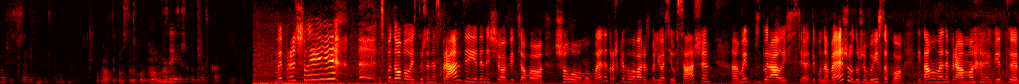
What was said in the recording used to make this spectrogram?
Ой, щось все розмите стало. Поправте просто рекорд. Е, Мені здається, що тут маска. Ми пройшли. Сподобалось дуже насправді. Єдине, що від цього шолому в мене трошки голова розболілася і у Саші. Е, Ми збирались е, типу на вежу дуже високо, і там у мене прямо від е,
